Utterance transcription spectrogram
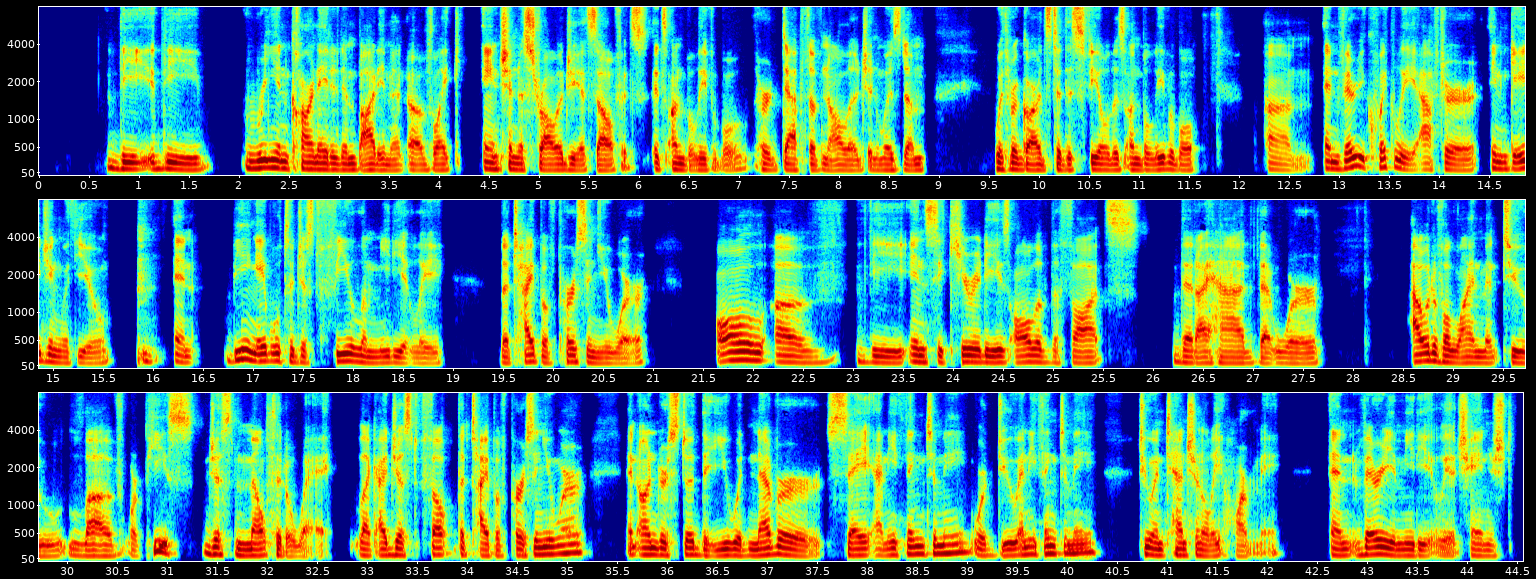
the the reincarnated embodiment of like ancient astrology itself. It's it's unbelievable. Her depth of knowledge and wisdom with regards to this field is unbelievable. Um, and very quickly after engaging with you and being able to just feel immediately the type of person you were, all of the insecurities, all of the thoughts that I had that were out of alignment to love or peace just melted away. Like I just felt the type of person you were and understood that you would never say anything to me or do anything to me to intentionally harm me. And very immediately, it changed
